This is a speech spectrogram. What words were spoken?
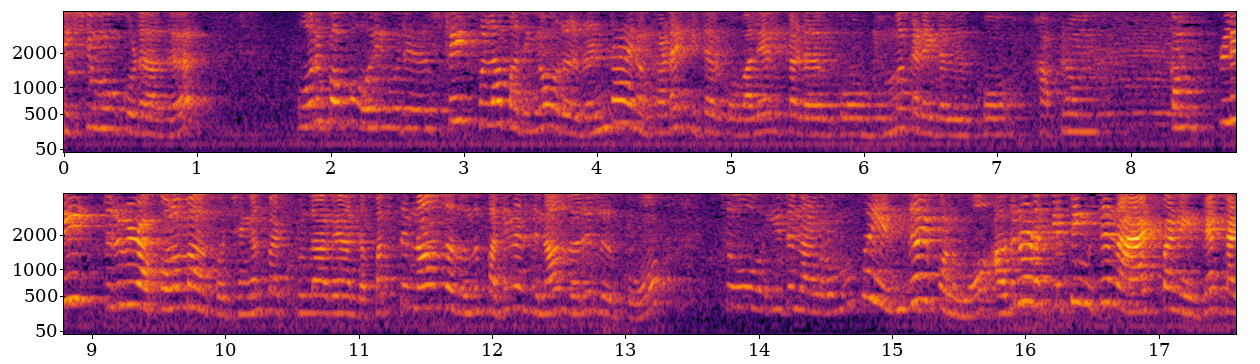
விஷயமும் கூடாது. ஒரு பக்கம் ஒரு ஒரு ஸ்ட்ரீட் ஃபுல்லா பாத்தீங்கன்னா ஒரு ரெண்டாயிரம் கடை கிட்ட இருக்கும். வளையல் கடை இருக்கும் பொம்மை கடைகள் இருக்கும். அப்புறம் கம்ப்ளீட் திருவிழா கோலமா இருக்கும். செங்கல்பட்டு ஃபுல்லாவே அந்த பத்து நாள் அது வந்து பதினஞ்சு நாள் வரையில் இருக்கும். ஸோ இதை நாங்கள் ரொம்ப என்ஜாய் பண்ணுவோம். அதனோட கிளிப்பிங்ஸை நான் ஆட் பண்ணியிருக்கேன்.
